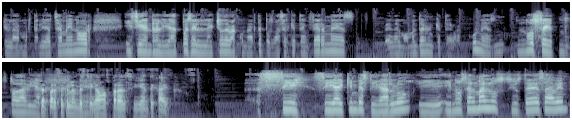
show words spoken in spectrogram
que la mortalidad sea menor y si en realidad pues el hecho de vacunarte pues va a hacer que te enfermes en el momento en que te vacunes. No sé todavía. ¿te parece que lo investigamos eh, para el siguiente hype? sí sí hay que investigarlo y, y no sean malos. Si ustedes saben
